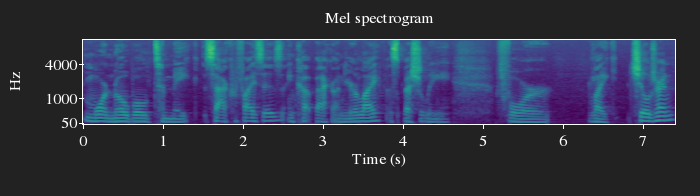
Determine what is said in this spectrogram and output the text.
more noble to make sacrifices and cut back on your life, especially for like children,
